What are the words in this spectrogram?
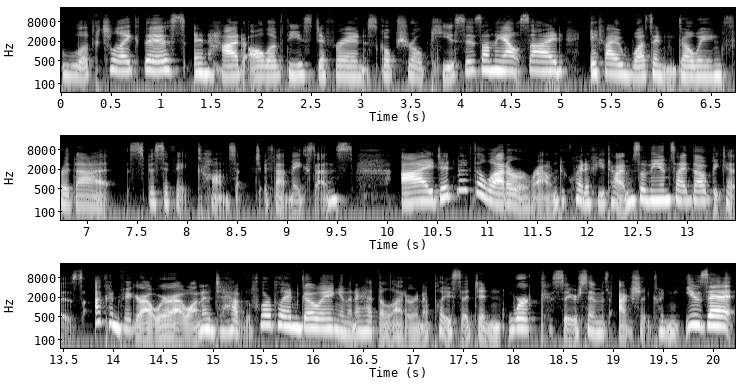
looked like this and had all of these different sculptural pieces on the outside if I wasn't going for that specific concept, if that makes sense. I did move the ladder around quite a few times on the inside though because I couldn't figure out where I wanted to have the floor plan going and then I had the ladder in a place that didn't work so your Sims actually couldn't use it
